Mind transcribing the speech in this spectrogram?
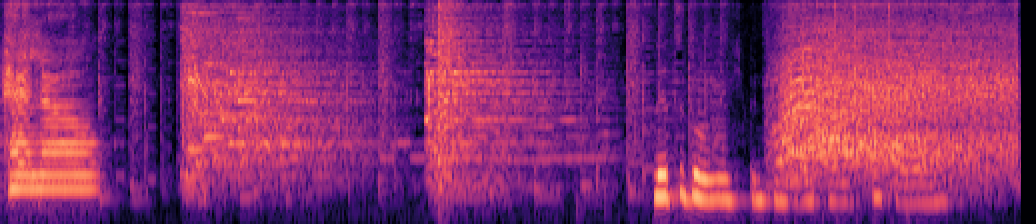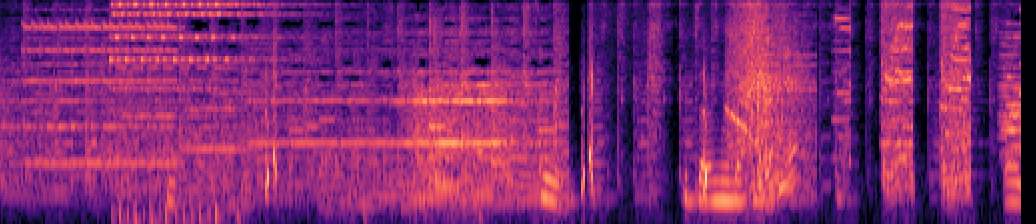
Hello. Let's go, ich bin schon So, jetzt sagen wir nochmal. Äh,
